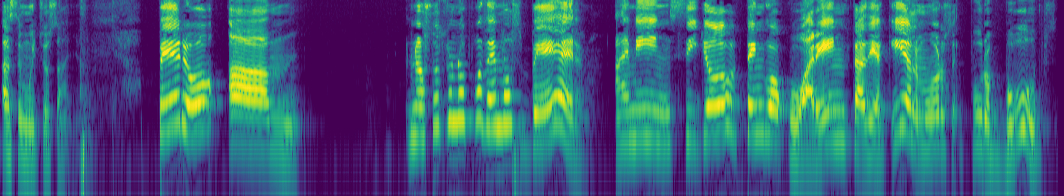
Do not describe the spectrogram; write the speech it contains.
hace muchos años. Pero nosotros no podemos ver I mean, si yo tengo 40 de aquí, a lo mejor puro boobs,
